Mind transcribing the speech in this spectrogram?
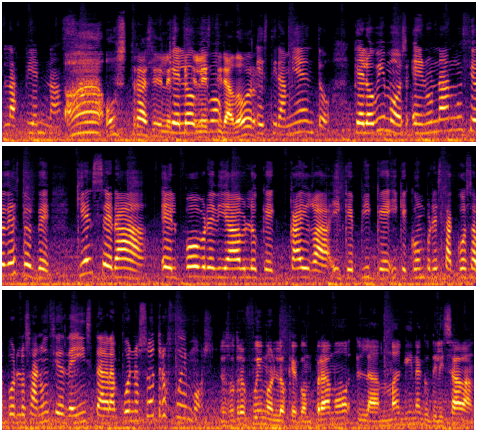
las piernas. Ah, ostras, el, que lo el vimos- estirador. Estiramiento. Que lo vimos en un anuncio de estos de quién será el pobre diablo que caiga y que pique y que compre esta cosa por los anuncios de Instagram. Pues nosotros fuimos. Nosotros fuimos los que compramos la máquina que utilizaban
